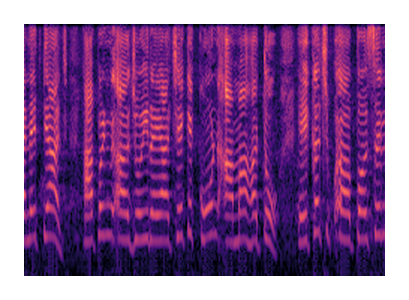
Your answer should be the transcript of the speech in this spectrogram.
અને ત્યાં જ આ પણ જોઈ રહ્યા છે કે કોણ આમાં હતો. એક જ પર્સન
